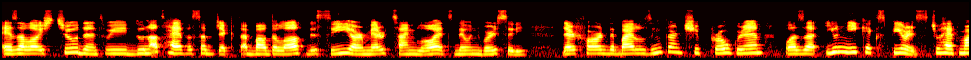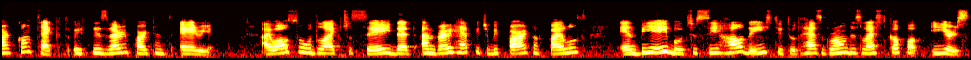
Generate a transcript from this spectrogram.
As a law student, we do not have a subject about the law of the sea or maritime law at the university Therefore, the BILOS internship program was a unique experience to have more contact with this very important area. I also would like to say that I'm very happy to be part of BILOS and be able to see how the Institute has grown these last couple of years.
